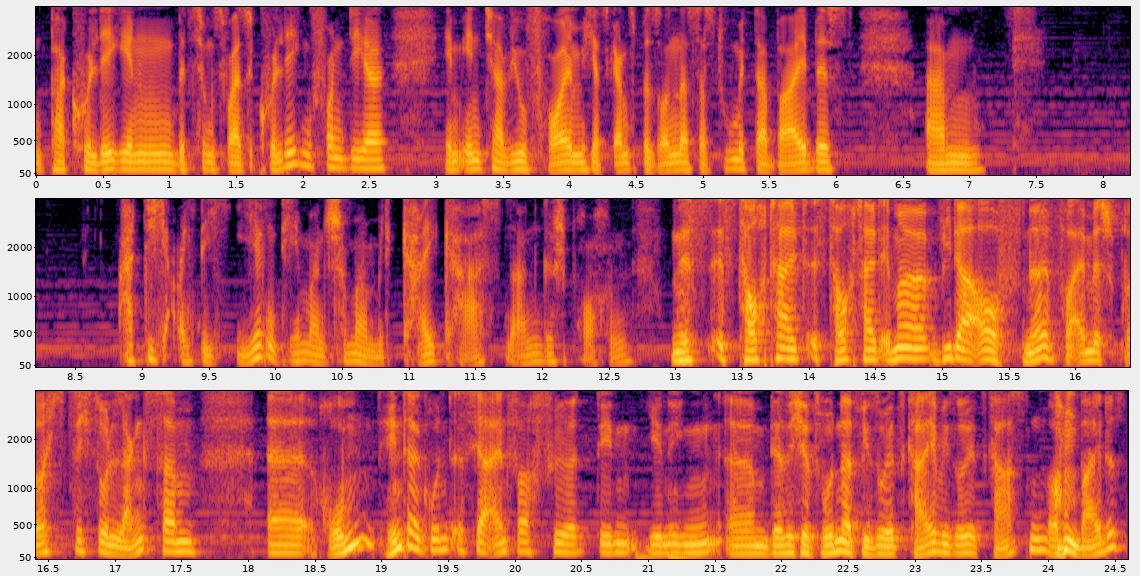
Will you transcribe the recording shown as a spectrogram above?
ein paar Kolleginnen bzw. Kollegen von dir im Interview. Freue mich jetzt ganz besonders, dass du mit dabei bist. Ähm, hat dich eigentlich irgendjemand schon mal mit Kai Carsten angesprochen? Es, es taucht halt, es taucht halt immer wieder auf, ne? Vor allem es spricht sich so langsam äh, rum. Hintergrund ist ja einfach für denjenigen, ähm, der sich jetzt wundert, wieso jetzt Kai, wieso jetzt Carsten, warum beides.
